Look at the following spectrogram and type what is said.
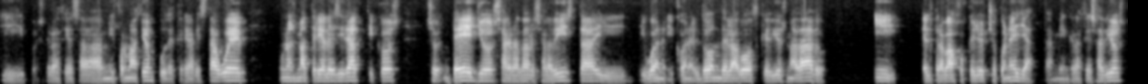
y pues gracias a mi formación pude crear esta web, unos materiales didácticos bellos, agradables a la vista y, bueno, y con el don de la voz que Dios me ha dado y el trabajo que yo he hecho con ella, también gracias a Dios,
